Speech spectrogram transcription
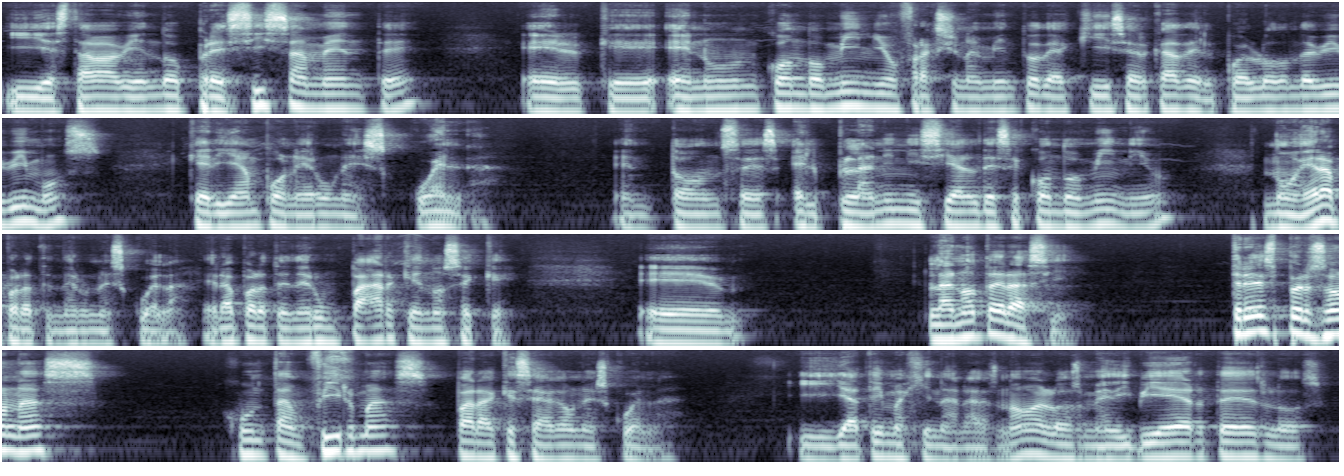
Y estaba viendo precisamente el que en un condominio, fraccionamiento de aquí cerca del pueblo donde vivimos, querían poner una escuela. Entonces, el plan inicial de ese condominio no era para tener una escuela, era para tener un parque, no sé qué. Eh, la nota era así. Tres personas juntan firmas para que se haga una escuela. Y ya te imaginarás, ¿no? Los me diviertes, los...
